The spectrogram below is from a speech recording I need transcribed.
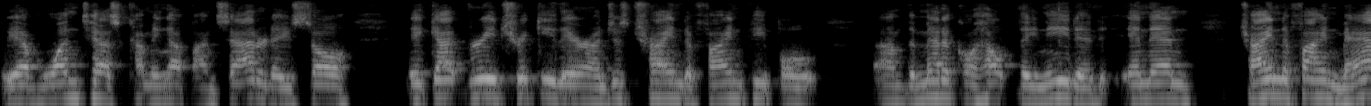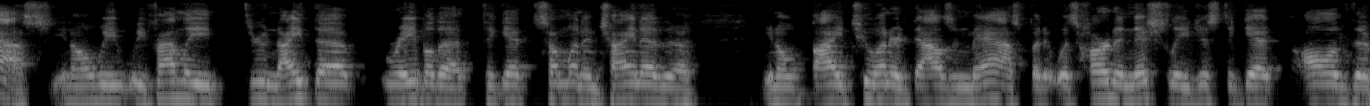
we have one test coming up on Saturday. So it got very tricky there on just trying to find people um, the medical help they needed. And then trying to find masks. You know, we we finally through NITA were able to to get someone in China to, you know, buy 200,000 masks, but it was hard initially just to get all of the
